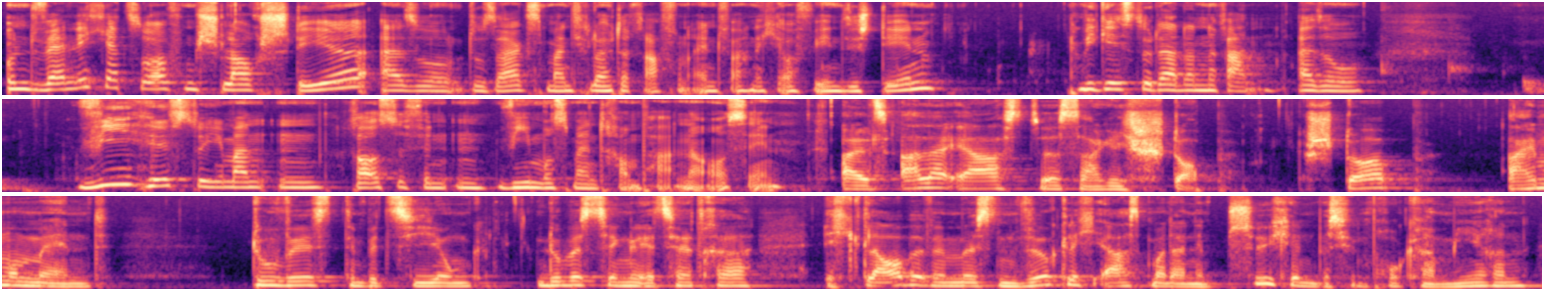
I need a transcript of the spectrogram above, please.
Und wenn ich jetzt so auf dem Schlauch stehe, also du sagst, manche Leute raffen einfach nicht, auf wen sie stehen, wie gehst du da dann ran? Also wie hilfst du jemandem rauszufinden, wie muss mein Traumpartner aussehen? Als allererstes sage ich Stopp. Stopp, ein Moment. Du willst eine Beziehung, du bist Single etc. Ich glaube, wir müssen wirklich erstmal deine Psyche ein bisschen programmieren.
